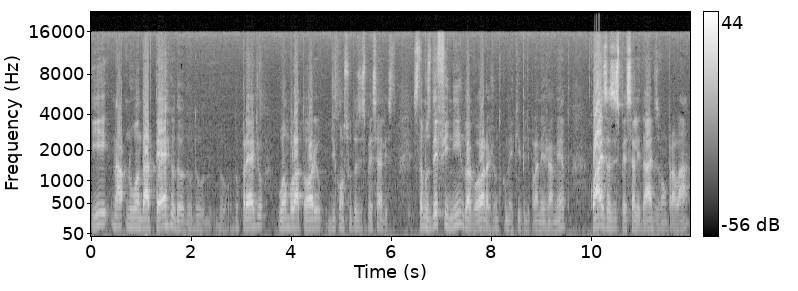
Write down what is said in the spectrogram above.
e na- no andar térreo do, do, do, do- prédio, o ambulatório de consultas de especialista. Estamos definindo agora, junto com uma equipe de planejamento, quais as especialidades vão para lá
